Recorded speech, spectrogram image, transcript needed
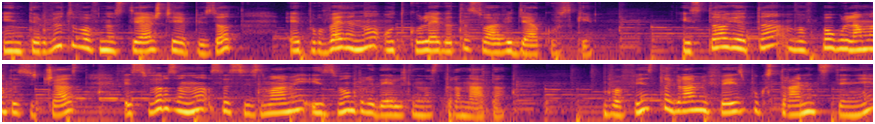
Интервюто в настоящия епизод е проведено от колегата Слави Дяковски. Историята в по-голямата си част е свързана с измами извън пределите на страната. В Инстаграм и Фейсбук страниците ни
